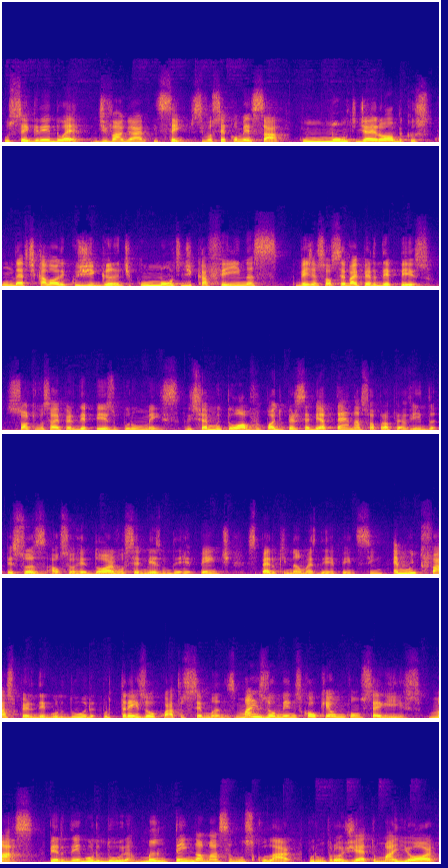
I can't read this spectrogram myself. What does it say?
O segredo é devagar e sempre. Se você começar com um monte de aeróbicos, com um déficit calórico gigante, com um monte de cafeínas, Veja só, você vai perder peso, só que você vai perder peso por um mês. Isso é muito óbvio, pode perceber até na sua própria vida, pessoas ao seu redor, você mesmo de repente, espero que não, mas de repente sim. É muito fácil perder gordura por três ou quatro semanas, mais ou menos qualquer um consegue isso. Mas perder gordura mantendo a massa muscular por um projeto maior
